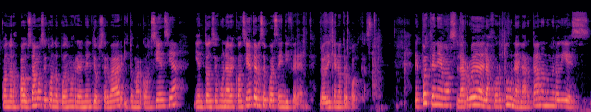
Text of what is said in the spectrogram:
cuando nos pausamos es cuando podemos realmente observar y tomar conciencia y entonces una vez consciente no se puede ser indiferente. Lo dije en otro podcast. Después tenemos la rueda de la fortuna, el arcano número 10.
